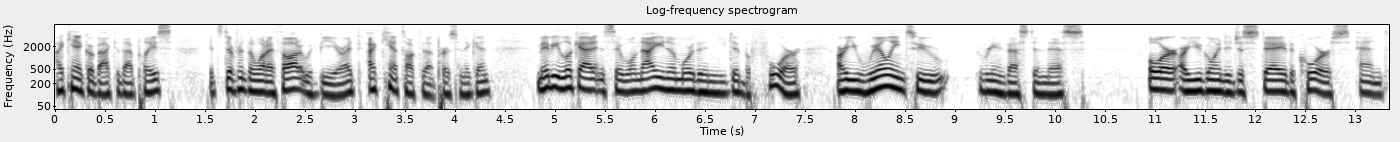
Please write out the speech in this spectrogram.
I can't go back to that place. It's different than what I thought it would be, or I, I can't talk to that person again. Maybe look at it and say, well, now you know more than you did before. Are you willing to reinvest in this? Or are you going to just stay the course? And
